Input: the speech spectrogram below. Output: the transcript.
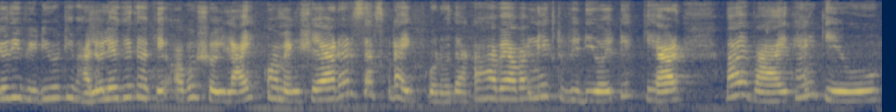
যদি ভিডিওটি ভালো লেগে থাকে, অবশ্যই লাইক কমেন্ট শেয়ার আর সাবস্ক্রাইব করো। দেখা হবে আবার next video take care Bye bye. Thank you.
